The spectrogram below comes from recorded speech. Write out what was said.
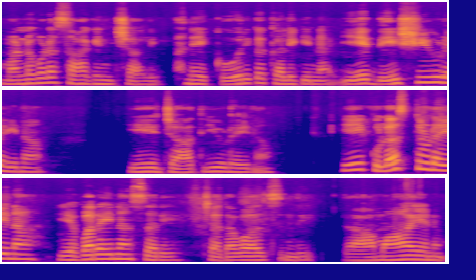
మనుగడ సాగించాలి అనే కోరిక కలిగిన ఏ దేశీయుడైనా ఏ జాతీయుడైనా ఏ కులస్థుడైనా ఎవరైనా సరే చదవాల్సింది రామాయణం.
